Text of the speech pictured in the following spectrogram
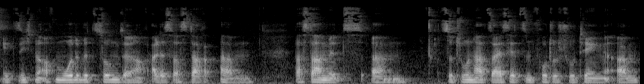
jetzt nicht nur auf Mode bezogen, sondern auch alles, was da, ähm, was damit ähm, zu tun hat, sei es jetzt ein Fotoshooting ähm,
